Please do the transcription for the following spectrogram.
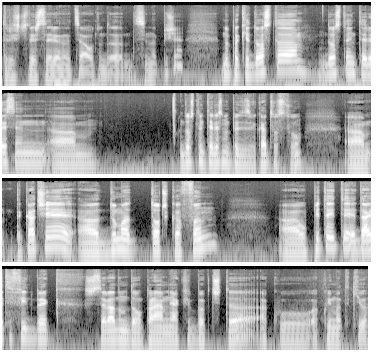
30-40 серията цялото да, да се напише. Но пък е доста, доста интересен а, доста интересно предизвикателство. А, така че а, дума.fun а, опитайте, дайте фидбек. Ще се радвам да оправям някакви бъкчета, ако, ако има такива.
